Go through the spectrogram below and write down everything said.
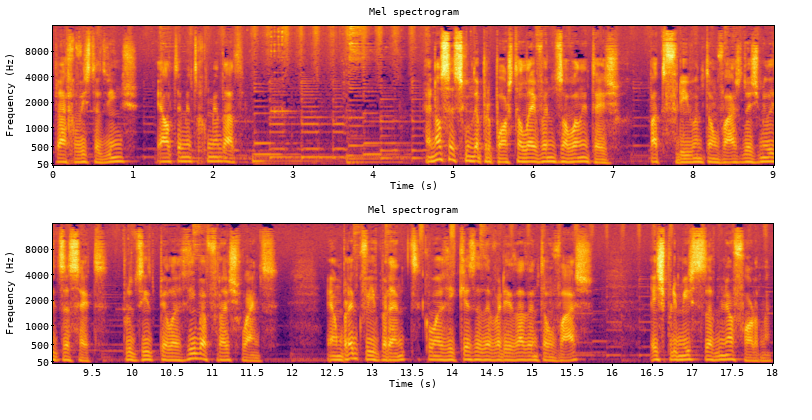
Para a revista de vinhos, é altamente recomendado. A nossa segunda proposta leva-nos ao Alentejo, Pato Frio Antão Vaz 2017, produzido pela Riba Freixo Wines. É um branco vibrante com a riqueza da variedade Antão Vaz, a exprimir-se da melhor forma.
